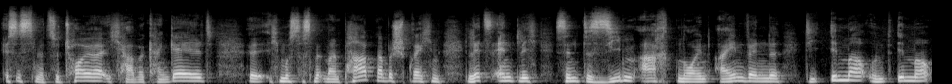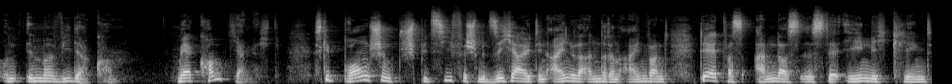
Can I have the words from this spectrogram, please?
es ist mir zu teuer, ich habe kein Geld, äh, ich muss das mit meinem Partner besprechen. Letztendlich sind es sieben, acht, neun Einwände, die immer und immer und immer wieder kommen. Mehr kommt ja nicht. Es gibt branchenspezifisch mit Sicherheit den einen oder anderen Einwand, der etwas anders ist, der ähnlich klingt,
